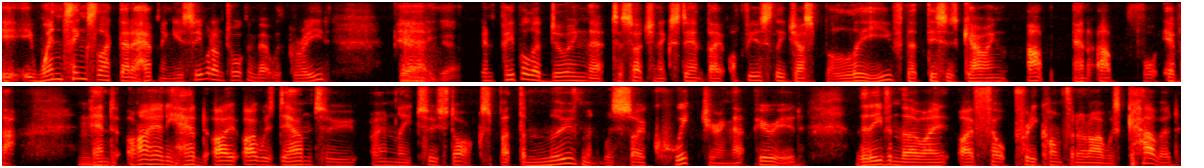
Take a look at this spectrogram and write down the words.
i i when things like that are happening, you see what I'm talking about with greed. Yeah, Uh, yeah. When people are doing that to such an extent, they obviously just believe that this is going up and up forever. And I only had, I, I was down to only two stocks, but the movement was so quick during that period that even though I, I felt pretty confident I was covered,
